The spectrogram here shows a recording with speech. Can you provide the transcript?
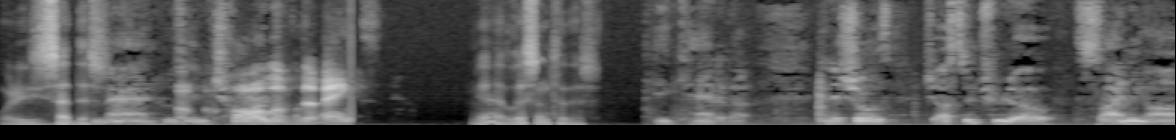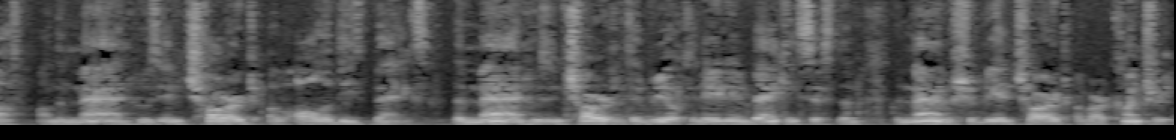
What did he said this? The man who's in Of charge all of the banks. Yeah, listen to this. in Canada. And it shows Justin Trudeau signing off on the man who's in charge of all of these banks, the man who's in charge of the real Canadian banking system, the man who should be in charge of our country,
